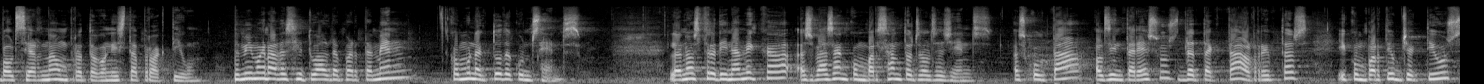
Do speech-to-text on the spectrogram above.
vol ser-ne un protagonista proactiu. A mi m'agrada situar el departament com un actor de consens. La nostra dinàmica es basa en conversar amb tots els agents, escoltar els interessos, detectar els reptes i compartir objectius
